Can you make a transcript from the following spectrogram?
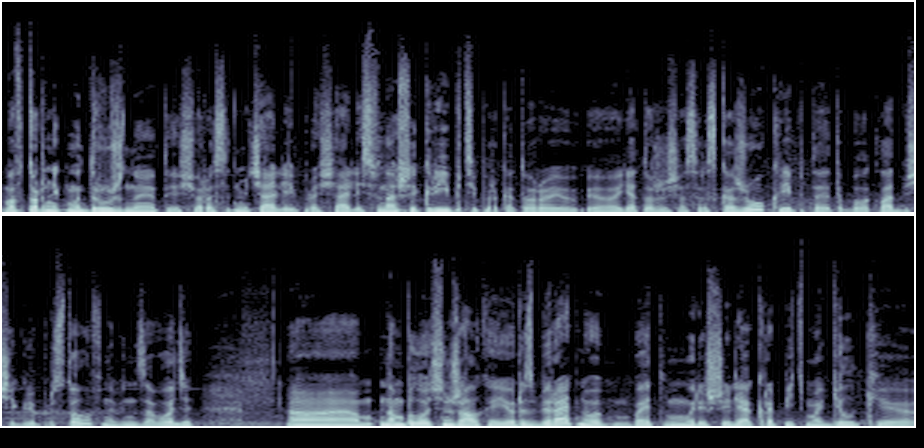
Во вторник мы дружно это еще раз отмечали и прощались в нашей крипте, про которую э, я тоже сейчас расскажу. Крипта — это было кладбище Игры престолов на винзаводе. А, Нам было очень жалко ее разбирать, но поэтому мы решили окропить могилки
